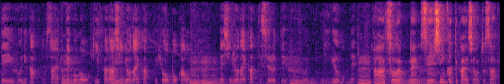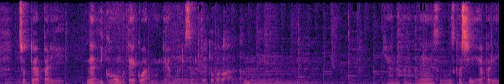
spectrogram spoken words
ていうふうに書くとさやっぱ抵抗が大きいから、うん。心療内科って標榜化を、うん。うん。で心療内科ってするっていうふうに言うもんね。うん、あそうだろうね、ん。精神科って書いちゃうとさ、うん。ちょっとやっぱりね行く方も抵抗あるもんねやっぱりそれは。っていうところはあるんだろううん。ね。いやなかなかねその難しいやっぱり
